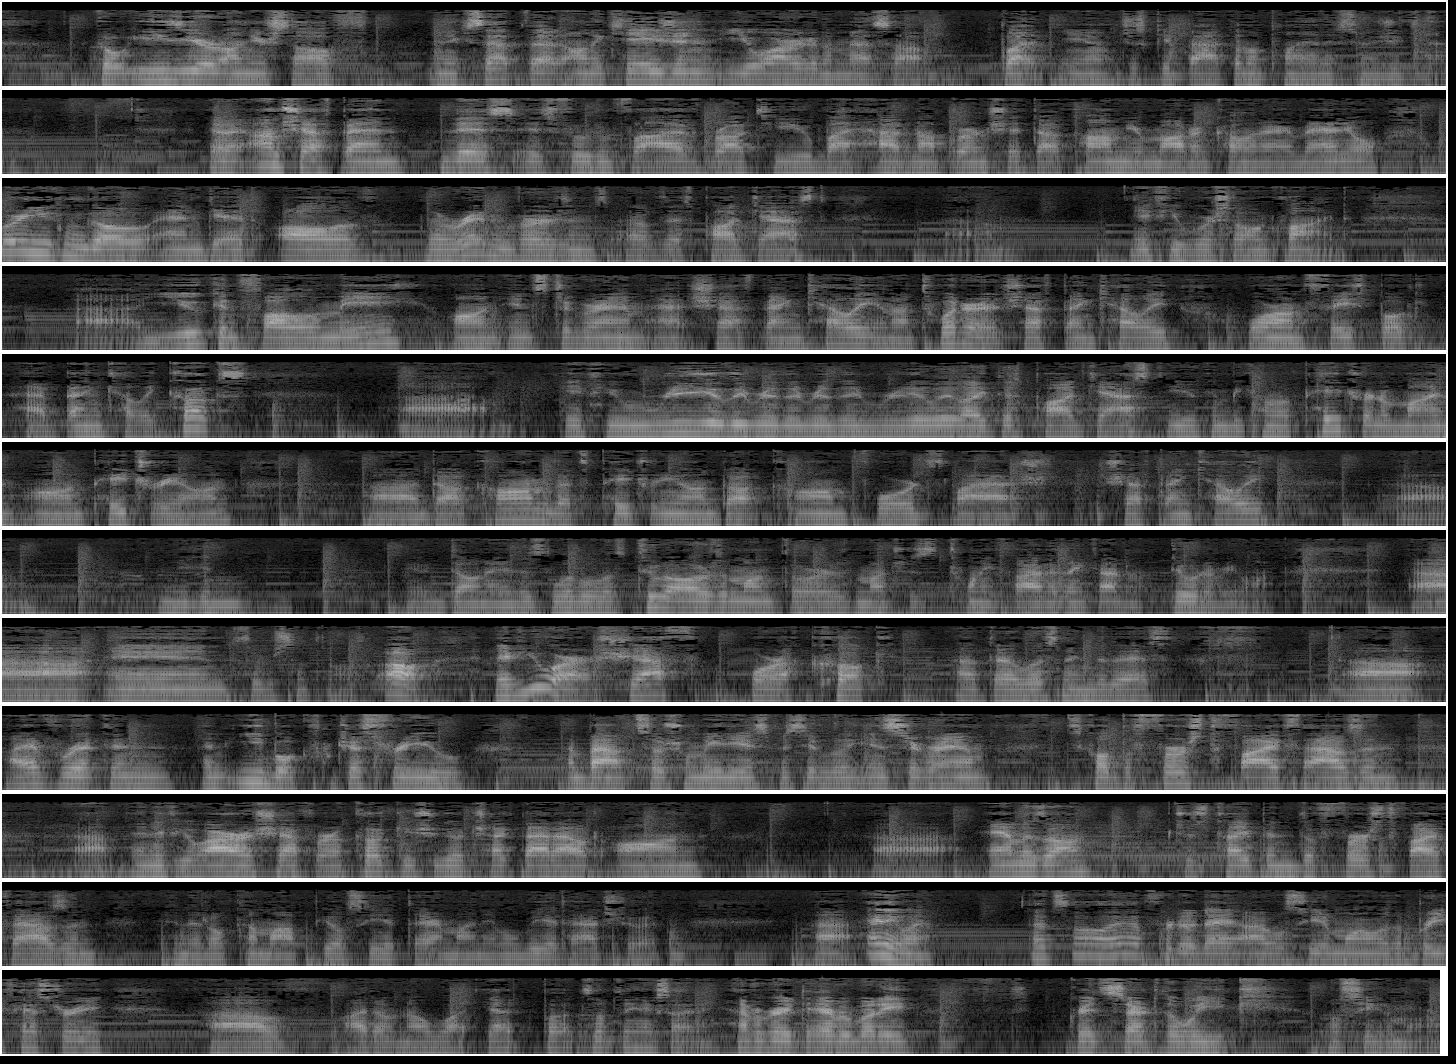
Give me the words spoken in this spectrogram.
go easier on yourself and accept that on occasion you are going to mess up, but you know, just get back on the plan as soon as you can. Anyway, I'm Chef Ben. This is Food in Five, brought to you by HowToNotBurnShit.com, your modern culinary manual, where you can go and get all of the written versions of this podcast um, if you were so inclined. Uh, you can follow me on Instagram at Chef Ben Kelly and on Twitter at Chef Ben Kelly or on Facebook at Ben Kelly Cooks. Um, if you really, really, really, really like this podcast, you can become a patron of mine on Patreon dot com. That's patreon.com forward slash Chef Ben Kelly. Um, you can you know, donate as little as $2 a month or as much as 25 I think. I don't know. Do whatever you want. Uh, and there was something else. Oh, if you are a chef or a cook out there listening to this, uh, I have written an ebook just for you about social media, specifically Instagram. It's called The First 5,000 uh, and if you are a chef or a cook, you should go check that out on uh, Amazon. Just type in the first 5,000 and it'll come up. You'll see it there. My name will be attached to it. Uh, anyway, that's all I have for today. I will see you tomorrow with a brief history of I don't know what yet, but something exciting. Have a great day, everybody. Great start to the week. I'll see you tomorrow.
